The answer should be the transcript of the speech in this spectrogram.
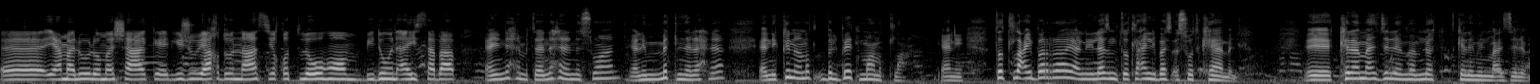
آه، يعملوا له مشاكل يجوا ياخذوا الناس يقتلوهم بدون أي سبب. يعني نحن مثلا نحن النسوان يعني مثلنا نحن يعني كنا نطلع بالبيت ما نطلع. يعني تطلعي برا يعني لازم تطلعي لباس أسود كامل. إيه كلام مع الزلم ممنوع تتكلمين مع الزلم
